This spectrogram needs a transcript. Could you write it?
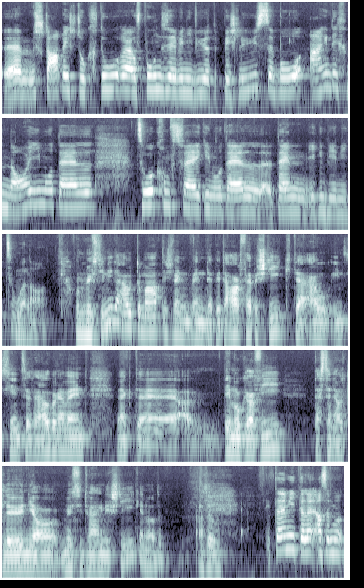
ähm, starre Strukturen auf Bundesebene würden beschließen, wo eigentlich neue Modelle zukunftsfähige Modell dann irgendwie nicht zulassen. Mhm. Und müsste nicht automatisch, wenn, wenn der Bedarf eben steigt, auch, Sie haben es ja selber erwähnt, wegen der äh, Demografie, dass dann auch die Löhne ja müssen eigentlich steigen, oder? Also also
